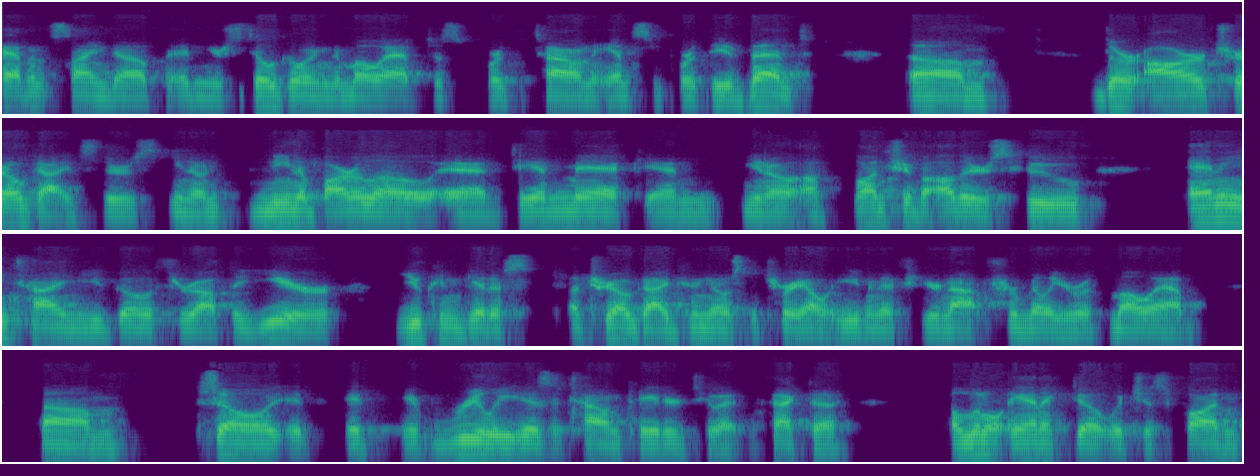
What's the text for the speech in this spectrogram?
haven't signed up and you're still going to Moab to support the town and support the event, um, there are trail guides. There's you know Nena Barlow and Dan Mick and you know a bunch of others who, anytime you go throughout the year, you can get a, a trail guide who knows the trail, even if you're not familiar with Moab. Um, so it it it really is a town catered to it. In fact, a a little anecdote which is fun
